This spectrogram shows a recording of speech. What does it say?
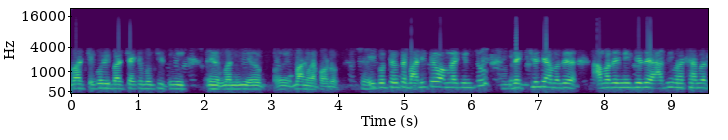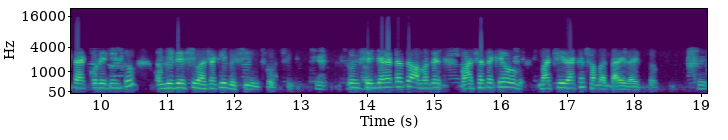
বাচ্চা গরিব বাচ্চাকে বলছি তুমি মানে বাংলা পড়ো। এই করতে করতে বাড়িতেও আমরা কিন্তু দেখছি যে আমাদের আমাদের নিজেদের আদি ভাষা আমরা ত্যাগ করে কিন্তু বিদেশি ভাষাকেই বেশি ইউজ করছি। তো সেই জায়গাটা তো আমাদের ভাষাটাকেও বাঁচিয়ে রাখা সবার দায় দায়িত্ব। ঠিক।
